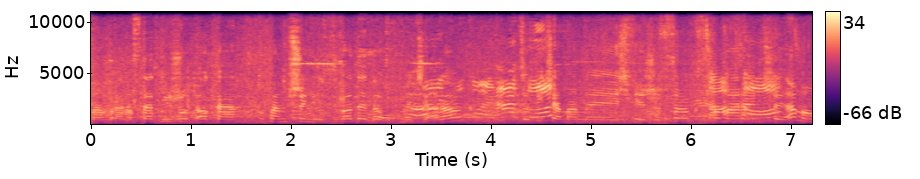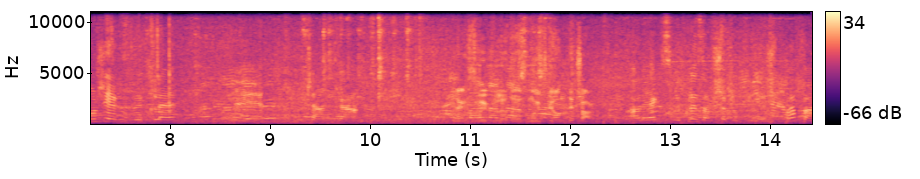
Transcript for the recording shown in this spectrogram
Dobra, ostatni rzut oka. Tu pan przyniósł wodę do umycia rąk. Do picia mamy świeży sok z pomarańczy, a mąż jak zwykle je czanga. Jak zwykle, to jest mój piąty czak. Ale jak zwykle zawsze go pijesz. Papa.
